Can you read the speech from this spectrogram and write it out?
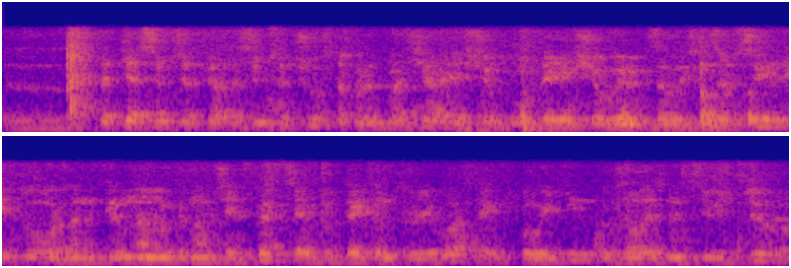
Е, Стаття 75-76 передбачає, що буде, якщо вирок залишиться в силі, то орган кримінально-виконавча інспекція буде контролювати поведінку в залежності від цього.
